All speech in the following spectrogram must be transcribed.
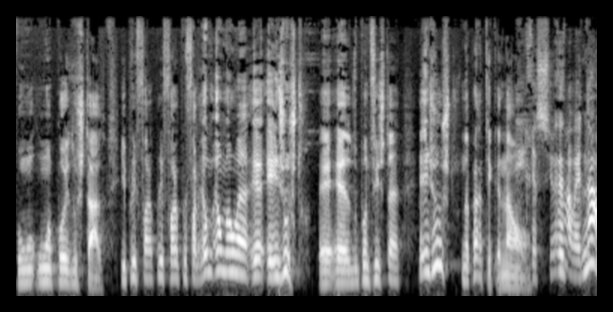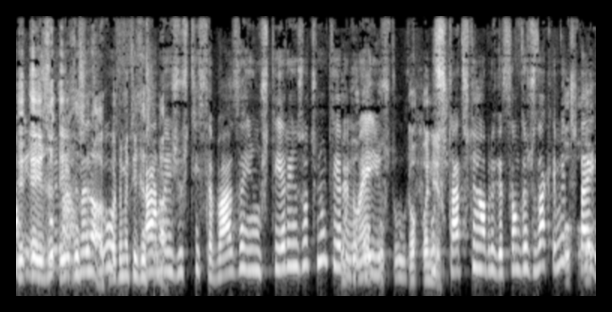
um, um, apoio do Estado. E por aí fora, por aí fora, por aí fora. É, é, uma, é, é injusto. É, é, do ponto de vista. É injusto, na prática. Não... É irracional. É, não, é, é irracional, é completamente irracional. Há uma injustiça base em uns terem e os outros não terem, não é? Isto, os Estados têm a obrigação de ajudar quem menos tem.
